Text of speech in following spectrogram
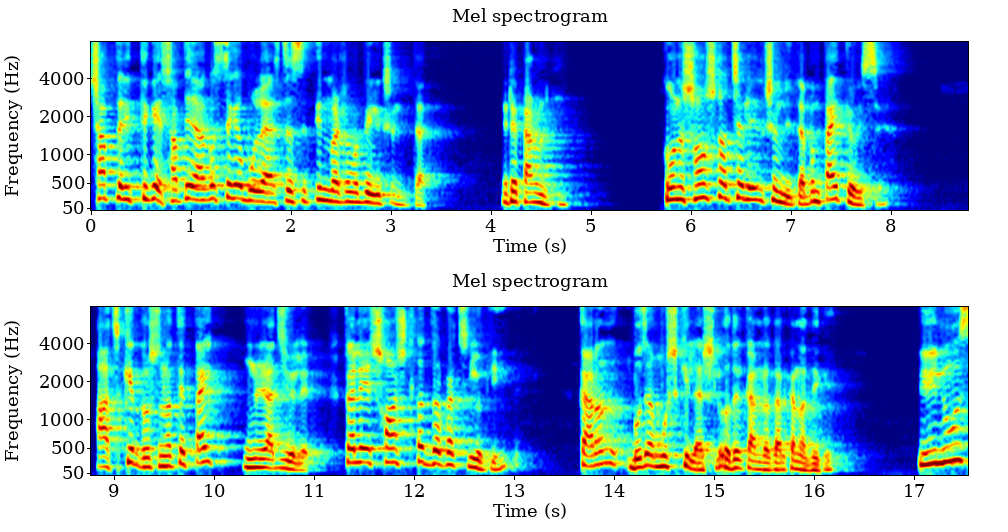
সাত তারিখ থেকে, সাতই আগস্ট থেকে বলে আসতেছে তিন মাসের মধ্যে ইলেকশন দিতে। এটা কারণ কি? কোন সংস্কার ছাড়া ইলেকশন দিতে এবং তাই তো হয়েছে আজকের ঘোষণাতে তাই উনি রাজি হলেন তাহলে এই সংস্কার দরকার ছিল কি? কারণ বোঝা মুশকিল আসলো ওদের কাণ্ড কারখানা দিকে ইউনুস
